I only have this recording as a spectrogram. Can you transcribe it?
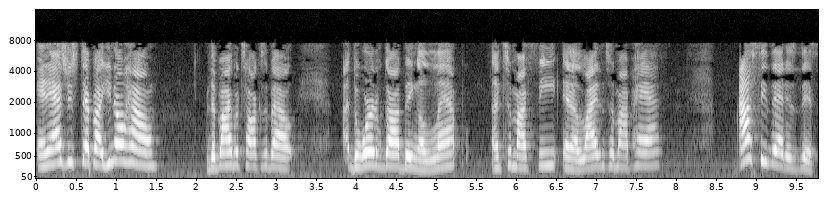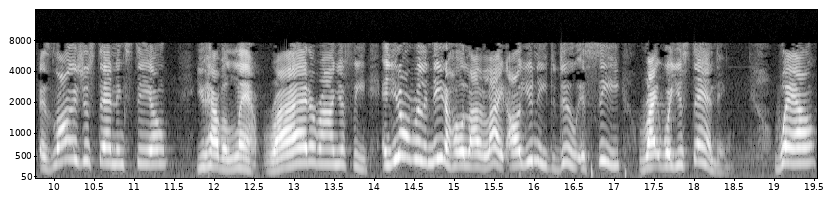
And as you step out, you know how the Bible talks about the Word of God being a lamp unto my feet and a light unto my path? I see that as this. As long as you're standing still, you have a lamp right around your feet. And you don't really need a whole lot of light. All you need to do is see right where you're standing. Well,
